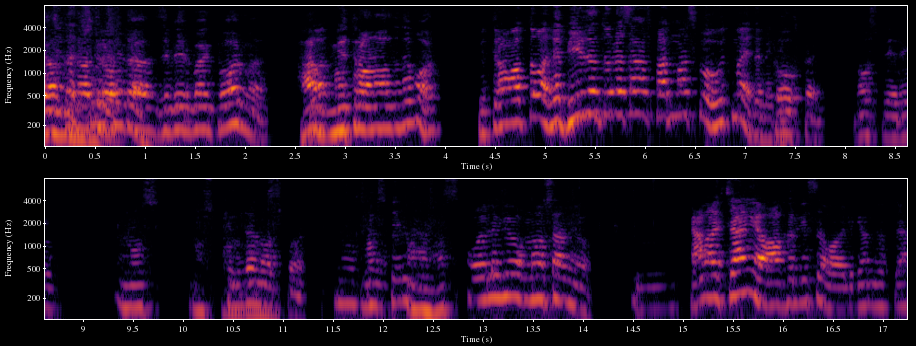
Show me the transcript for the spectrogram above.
yaqin atrofda Sberbank bormi Ha, metroni oldida bor. Metron oltita bor. Bu yerdan to'lasangiz Padmasko o'tmaydi lekin. to'xtang nos bering Nos, nos. kimda nos bor Nos nos. oylik yo'q nosam yo'q Kamarakchang ya oxirgisi oylik ham yo'q da.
